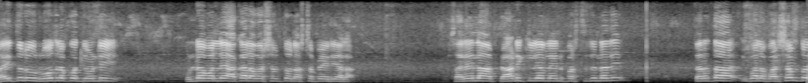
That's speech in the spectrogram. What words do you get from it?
రైతులు రోజుల కొద్ది ఉండి ఉండవల్లే అకాల వర్షంతో నష్టపోయారు సరైన ప్యాడీ క్లియర్ లేని పరిస్థితి ఉన్నది. తర్వాత ఇవాళ వర్షంతో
